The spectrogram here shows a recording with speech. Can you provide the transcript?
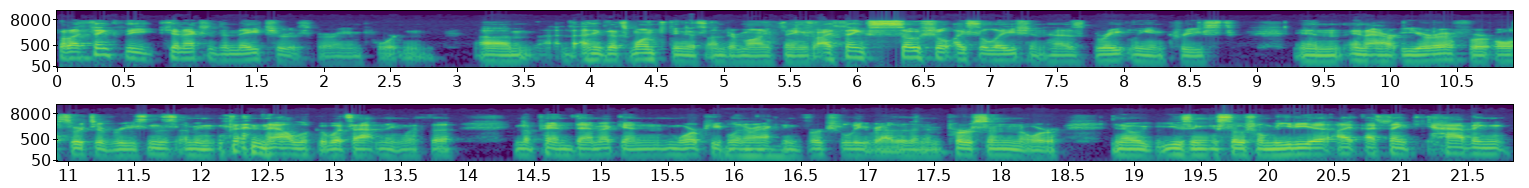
but I think the connection to nature is very important. Um, I think that's one thing that's undermined things. I think social isolation has greatly increased in in our era for all sorts of reasons. I mean, now look at what's happening with the the pandemic and more people interacting virtually rather than in person, or you know, using social media. I, I think having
